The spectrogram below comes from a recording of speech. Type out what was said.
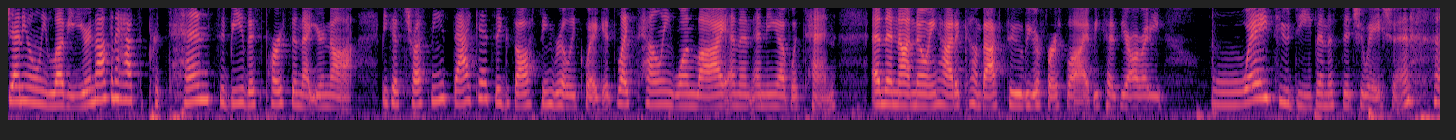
genuinely love you. You're not going to have to pretend to be this person that you're not because trust me, that gets exhausting really quick. It's like telling one lie and then ending up with 10 and then not knowing how to come back to your first lie because you're already way too deep in the situation.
